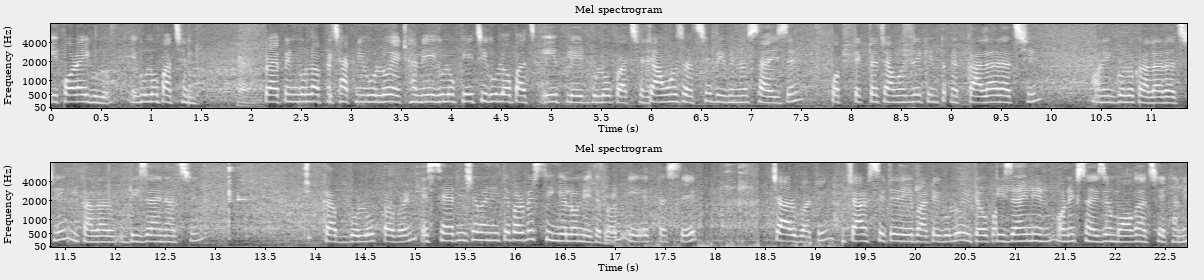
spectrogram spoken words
এই কড়াইগুলো এগুলো পাচ্ছেন। হ্যাঁ। ফ্রাই প্যানগুলো আপনার ছাকনিগুলো এখানে এগুলো কেচিগুলো পাচ্ছেন। এই প্লেটগুলো পাচ্ছেন। চামচ আছে বিভিন্ন সাইজের। প্রত্যেকটা চামচে কিন্তু কালার আছে। অনেকগুলো কালার আছে। এই কালার ডিজাইন আছে। কাপগুলো পাবেন। সেট হিসেবে নিতে পারবে সিঙ্গেলও নিতে পারবে। এই একটা সেট চার বাটি। চার সেটের এই বাটিগুলো এটাও ডিজাইনের অনেক সাইজের মগ আছে এখানে।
